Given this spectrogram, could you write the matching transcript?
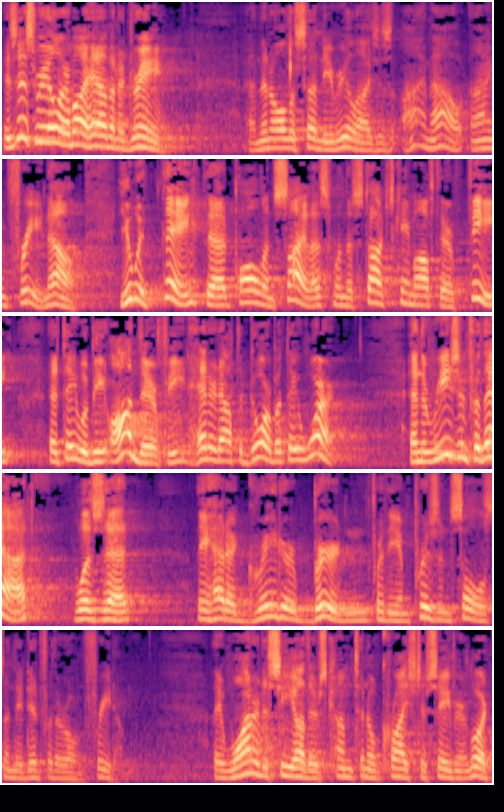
is this real or am I having a dream? And then all of a sudden he realizes, I'm out. I'm free. Now, you would think that Paul and Silas, when the stocks came off their feet, that they would be on their feet, headed out the door, but they weren't. And the reason for that was that they had a greater burden for the imprisoned souls than they did for their own freedom. They wanted to see others come to know Christ as Savior and Lord.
